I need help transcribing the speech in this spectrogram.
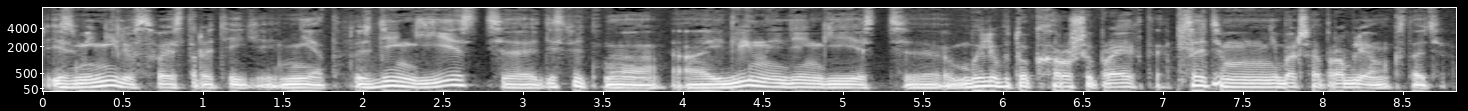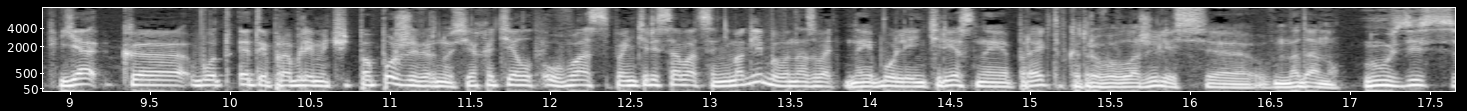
изменили в своей стратегии? Нет. То есть деньги есть, э, действительно, а и длинные деньги есть. Э, были бы только хорошие проекты. С этим небольшая проблема, кстати. Я к вот этой проблеме чуть попозже вернусь. Я хотел у вас поинтересоваться, не могли бы вы назвать наиболее интересные проекты, в которые вы вложились э, на Дону? Ну, здесь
